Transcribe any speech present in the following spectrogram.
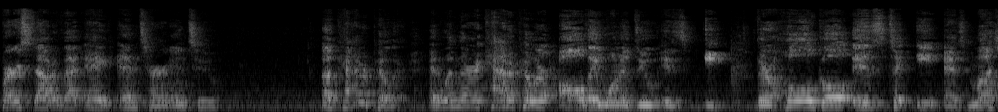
burst out of that egg and turn into a caterpillar. And when they're a caterpillar, all they want to do is eat. Their whole goal is to eat as much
